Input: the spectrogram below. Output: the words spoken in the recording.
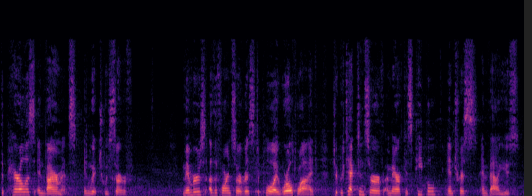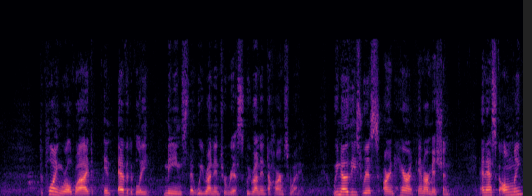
the perilous environments in which we serve. Members of the Foreign Service deploy worldwide to protect and serve America's people, interests, and values. Deploying worldwide inevitably means that we run into risk, we run into harm's way. We know these risks are inherent in our mission and ask only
